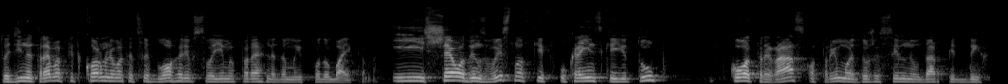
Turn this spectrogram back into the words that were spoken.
Тоді не треба підкормлювати цих блогерів своїми переглядами і вподобайками. І ще один з висновків: український Ютуб в котрий раз отримує дуже сильний удар під дих.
